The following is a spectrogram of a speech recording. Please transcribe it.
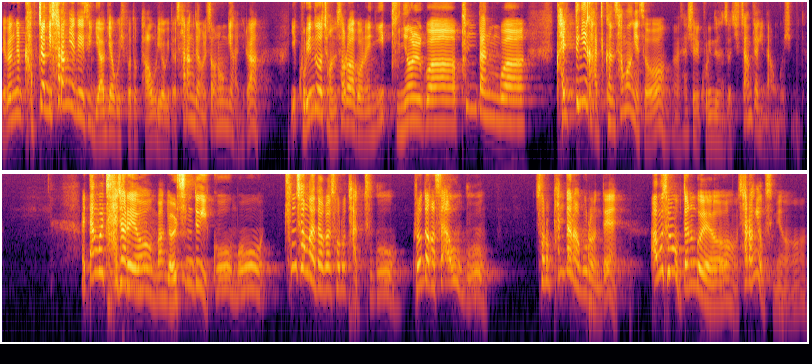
내가 그냥 갑자기 사랑에 대해서 이야기하고 싶어서 바울이 여기다 사랑장을 써놓은 게 아니라 이 고린도 전서라고는 이 분열과 판단과 갈등이 가득한 상황에서 사실 고린도 전서 13장이 나온 것입니다. 딴 걸 다 잘해요. 막 열심도 있고 뭐 충성하다가 서로 다투고 그러다가 싸우고 서로 판단하고 그러는데 아무 소용 없다는 거예요. 사랑이 없으면.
